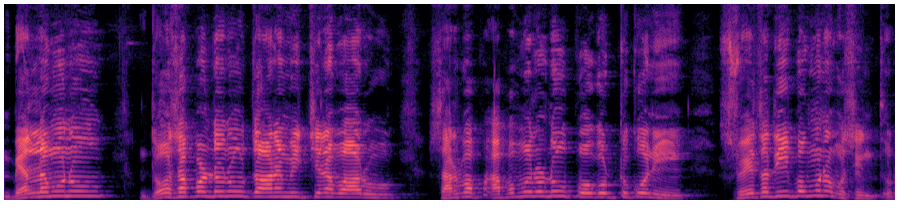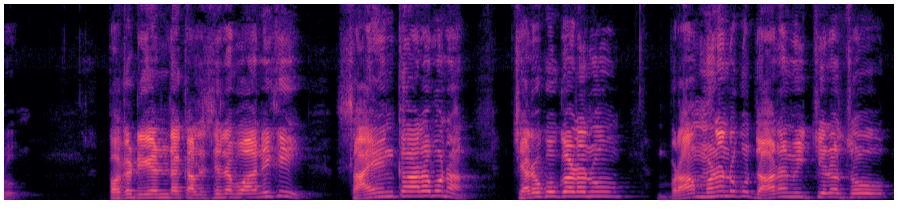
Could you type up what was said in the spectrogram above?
బెల్లమును దోసపండును దానమిచ్చిన వారు సర్వ పాపములను పోగొట్టుకొని శ్వేతదీపమున వసింతురు. పగటి ఎండ కలిసిన వానికి సాయంకాలమున చెరకుగడను బ్రాహ్మణునకు దానమిచ్చినచో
